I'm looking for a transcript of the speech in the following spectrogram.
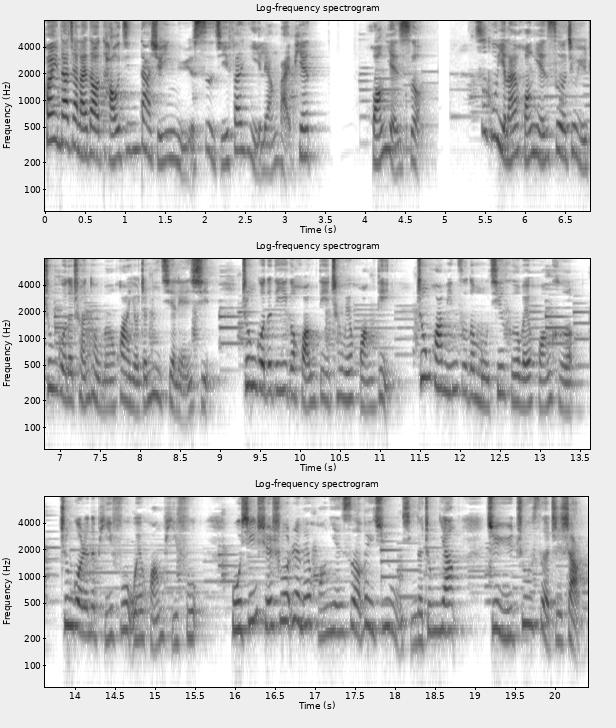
欢迎大家来到淘金大学英语四级翻译两百篇。黄颜色，自古以来，黄颜色就与中国的传统文化有着密切联系。中国的第一个皇帝称为皇帝，中华民族的母亲河为黄河，中国人的皮肤为黄皮肤。五行学说认为黄颜色位居五行的中央，居于诸色之上，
